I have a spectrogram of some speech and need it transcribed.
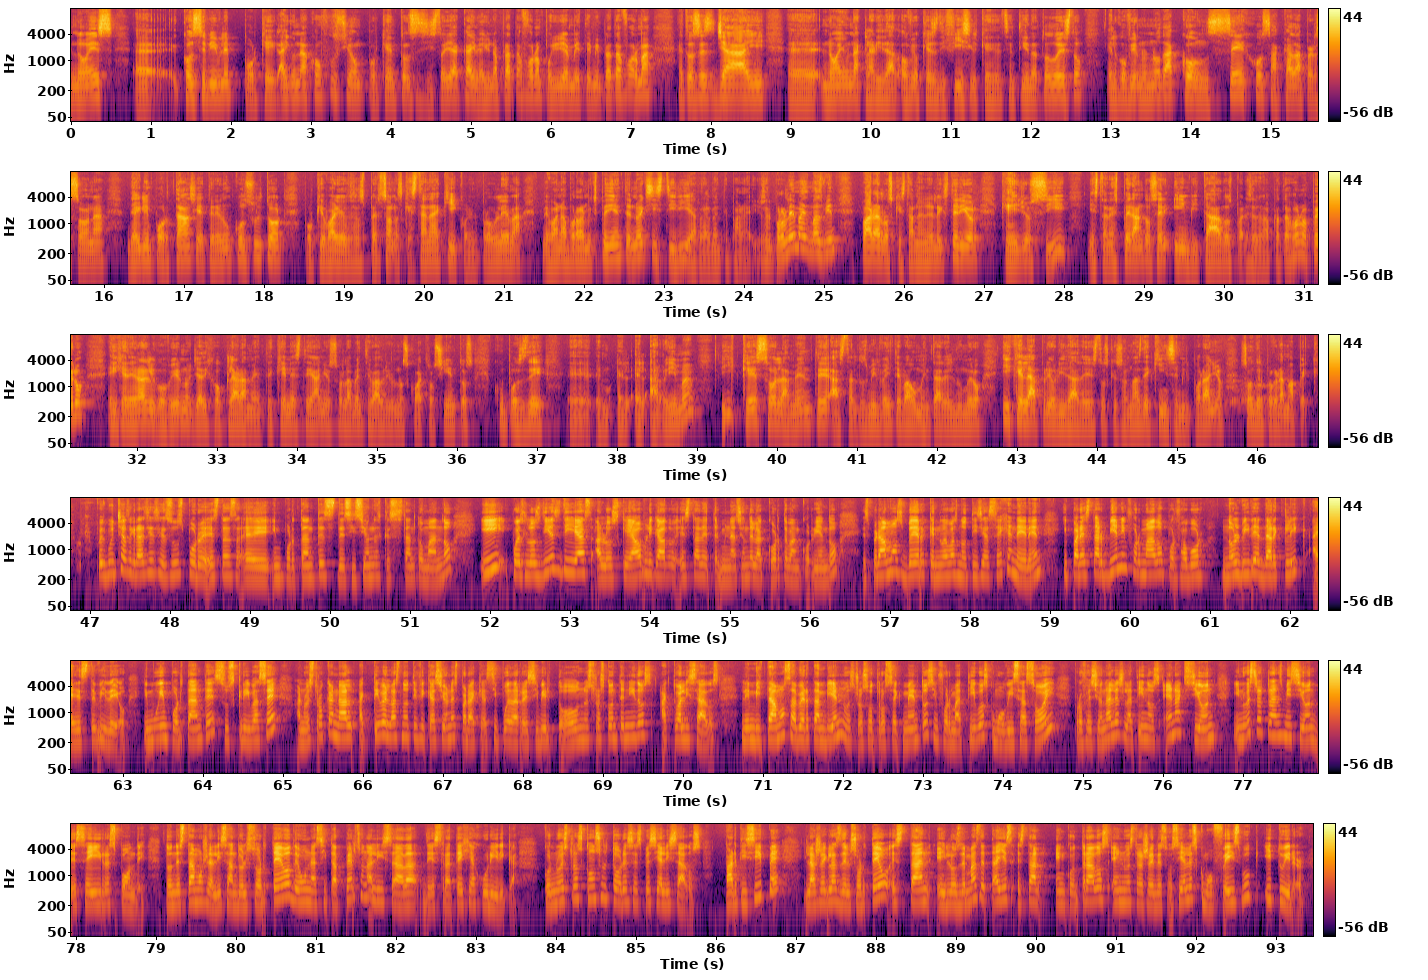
no es eh, concebible porque hay una confusión, porque entonces si estoy acá y hay una plataforma, pues yo ya metí mi plataforma, entonces ya hay, eh, no hay una claridad. Obvio que es difícil que se entienda todo esto. El gobierno no da consejos a cada persona, de ahí la importancia de tener un consultor porque varias de esas personas que están aquí con el problema me van a borrar mi expediente, no existiría realmente para ellos. El problema es más bien para los que están en el exterior, que ellos sí están esperando ser invitados para esa nueva plataforma, pero en general el gobierno ya dijo claramente que en este año solamente va a abrir unos 400 cupos de eh, em, el, arrima y que solamente hasta el 2020 va a aumentar el número y que la prioridad de estos, que son más de 15 mil por año, son del programa PEC. Pues muchas gracias Jesús por estas eh, importantes decisiones que se están tomando y pues los 10 días a los que ha obligado esta determinación de la Corte van corriendo. Esperamos ver que nuevas noticias se generen y para estar bien informado, por favor, no olvide dar clic a este video. Y muy importante, suscríbase a nuestro canal, active las notificaciones para que así pueda recibir todos nuestros contenidos actualizados. Le invitamos a ver también nuestros otros segmentos informativos como Visas Hoy, Profesionales Latinos en Acción y nuestra transmisión de CI Responde, donde estamos realizando el sorteo de una cita personalizada de estrategia jurídica con nuestros consultores especializados. Participe y las reglas del sorteo están y los demás detalles están encontrados en nuestras redes sociales como Facebook y Twitter.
